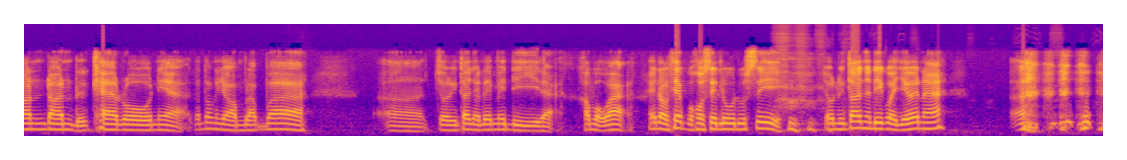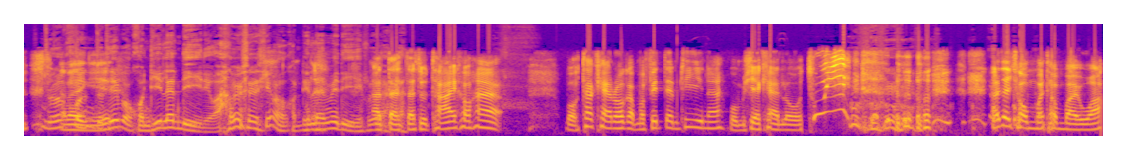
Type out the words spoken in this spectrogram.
ลอนดอนหรือแคโรเนี่ย ก็ต้องยอมรับว่าเอ่อโจลิงตันยังเล่นไม่ดีนะเขาบอกว่าให้ลองเทียบกับโฮเซลูดูสิโจลิงตันยังดีกว่าเยอะนะแล้วอะไรคอนย่างงี้จะเทียบกับคนที่เล่นดีดีวะไม่ใช่เทียบกับคนที่เล่นไม่ดีเพื่ออะแต่แต่สุดท้ายเขาห้า บอกถ้าแคร์โรลกลับมาฟิตเต็มที่นะ ผมเชียร์แคร์โรลแล้วจะชมมาทำไมวะ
